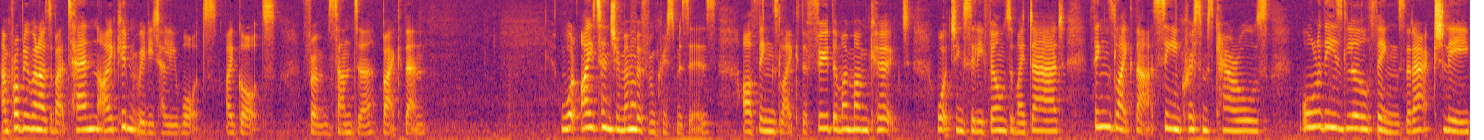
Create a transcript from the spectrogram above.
And probably when I was about 10, I couldn't really tell you what I got from Santa back then. What I tend to remember from Christmases are things like the food that my mum cooked, watching silly films with my dad, things like that, singing Christmas carols, all of these little things that actually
